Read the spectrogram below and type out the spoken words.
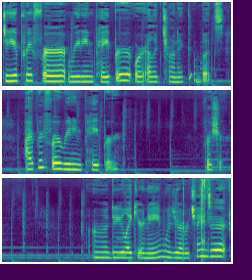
do you prefer reading paper or electronic books? I prefer reading paper for sure. Uh, do you like your name? Would you ever change it?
